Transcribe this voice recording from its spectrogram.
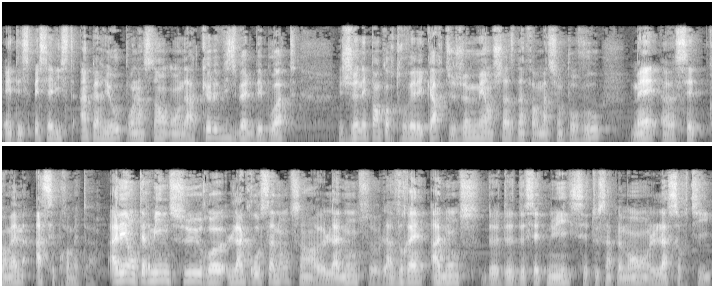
et des spécialistes impériaux. Pour l'instant, on n'a que le visuel des boîtes. Je n'ai pas encore trouvé les cartes, je me mets en chasse d'informations pour vous mais euh, c'est quand même assez prometteur. Allez, on termine sur euh, la grosse annonce, hein, euh, l'annonce, la vraie annonce de, cette nuit, c'est tout simplement la sortie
